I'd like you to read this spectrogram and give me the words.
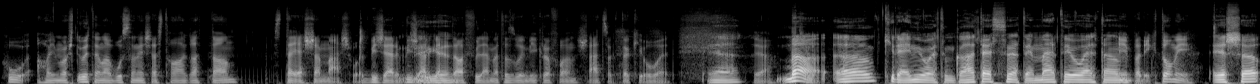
hú, hogy most ültem a buszon és ezt hallgattam, ez teljesen más volt. Bizser, bizsergette a fülemet az új mikrofon, srácok, tök jó volt. Yeah. Ja. Na, uh, király, mi voltunk a hatásszünet, én Máté voltam, Én pedig Tomi, és uh,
